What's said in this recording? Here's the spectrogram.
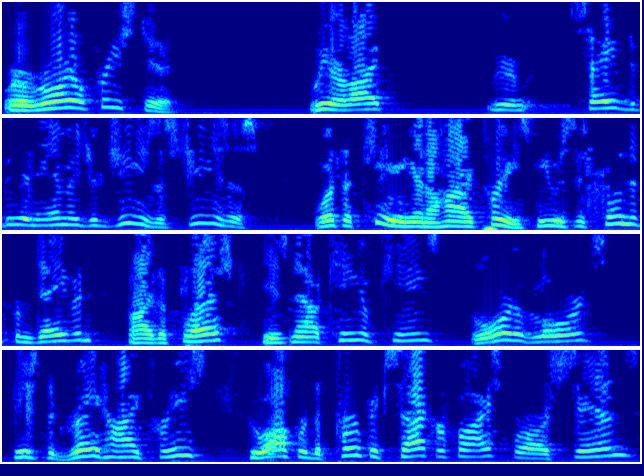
We're a royal priesthood. We are like, we are saved to be in the image of Jesus. Jesus was a king and a high priest. He was descended from David by the flesh. He is now King of kings, Lord of lords. He is the great high priest who offered the perfect sacrifice for our sins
